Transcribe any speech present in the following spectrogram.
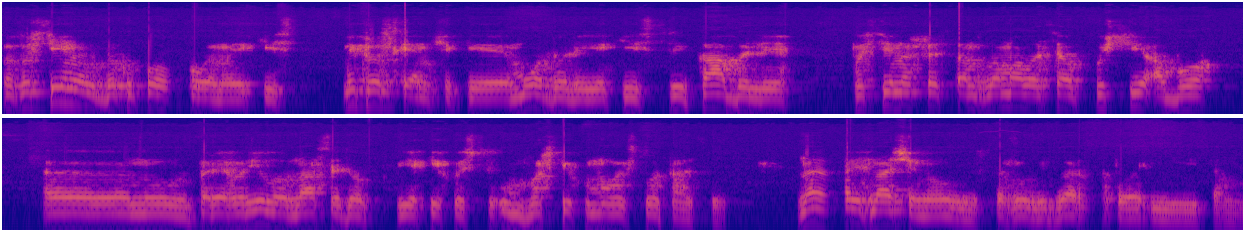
Ми постійно докуповуємо якісь мікросхемчики, модулі, якісь кабелі, постійно щось там зламалося в кущі або е, ну, перегоріло внаслідок якихось важких умов експлуатації. Навіть наші, ну скажу відверто, і там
